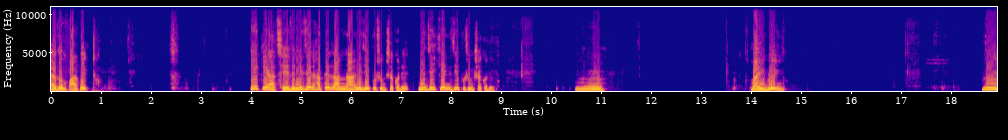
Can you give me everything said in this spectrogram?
একদম পারফেক্ট কে কে আছে যে নিজের হাতের রান্না নিজে প্রশংসা করে, নিজেই খেয়ে নিজেই প্রশংসা করে? মাইন্ড ব্লোয়িং হুম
